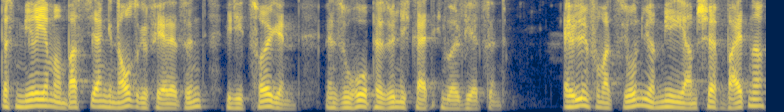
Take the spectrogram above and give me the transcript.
dass Miriam und Bastian genauso gefährdet sind wie die Zeugin, wenn so hohe Persönlichkeiten involviert sind. Er will Informationen über Miriams Chef Weidner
